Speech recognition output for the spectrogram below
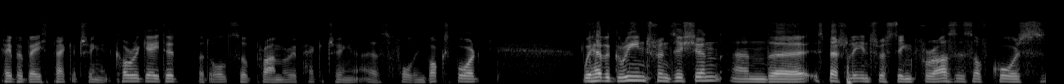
paper-based packaging and corrugated, but also primary packaging as folding boxboard. We have a green transition, and uh, especially interesting for us is, of course,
